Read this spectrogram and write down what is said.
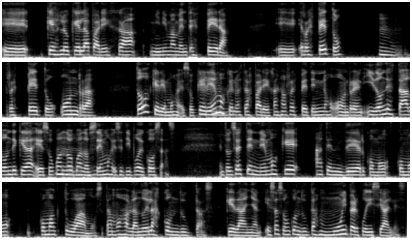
Eh, ¿Qué es lo que la pareja mínimamente espera? Eh, respeto, mm. respeto, honra. Todos queremos eso, queremos que nuestras parejas nos respeten y nos honren. ¿Y dónde está, dónde queda eso cuando, cuando hacemos ese tipo de cosas? Entonces tenemos que atender cómo, cómo, cómo actuamos. Estamos hablando de las conductas que dañan. Esas son conductas muy perjudiciales.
